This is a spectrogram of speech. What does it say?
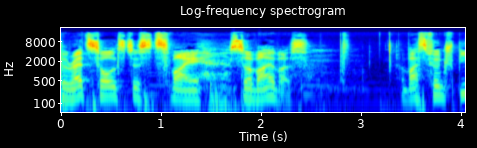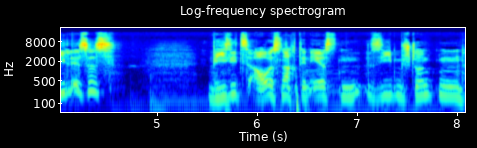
The Red Solstice 2 Survivors. Was für ein Spiel ist es? Wie sieht es aus nach den ersten sieben Stunden?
